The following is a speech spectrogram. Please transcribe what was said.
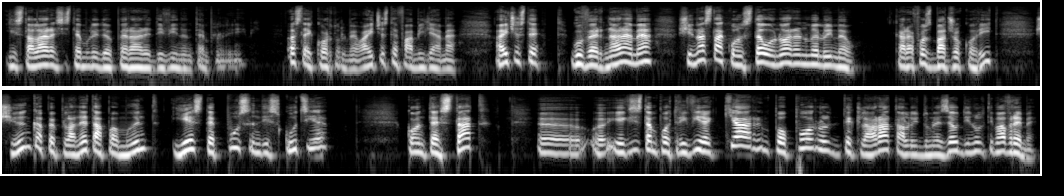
instalarea sistemului de operare divin în templul inimii. Ăsta e cortul meu, aici este familia mea, aici este guvernarea mea și în asta constă onoarea numelui meu, care a fost bagiocorit și încă pe planeta Pământ este pus în discuție, contestat, uh, uh, există împotrivire chiar în poporul declarat al lui Dumnezeu din ultima vreme.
